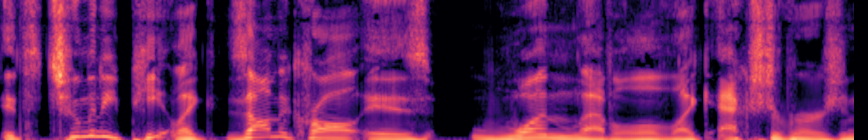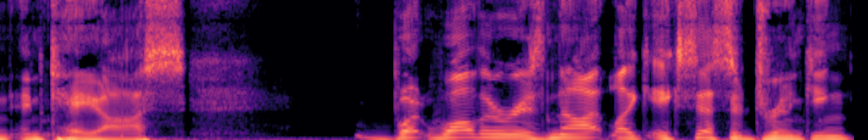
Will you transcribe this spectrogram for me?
it's too many people. Like zombie crawl is one level of like extroversion and chaos. But while there is not like excessive drinking,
